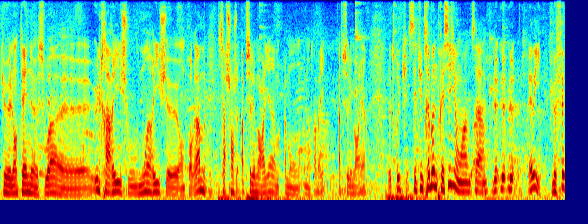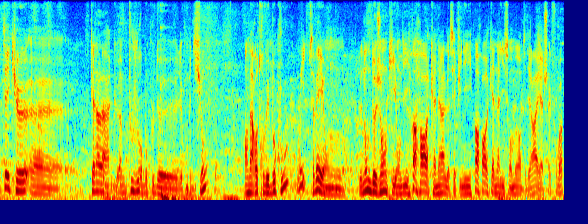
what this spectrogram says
Que l'antenne soit ultra riche ou moins riche en programme, ça change absolument rien à mon, à mon travail. Absolument rien. Le truc, C'est une très bonne précision, hein, ça. le, le- le- eh oui, le fait est que Canal a quand même toujours beaucoup de, de compétitions. On a retrouvé beaucoup. Oui. Vous savez, on, le nombre de gens qui ont dit Ah ah, Canal, c'est fini, Ah ah, Canal, ils sont morts, etc. Et à chaque fois,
